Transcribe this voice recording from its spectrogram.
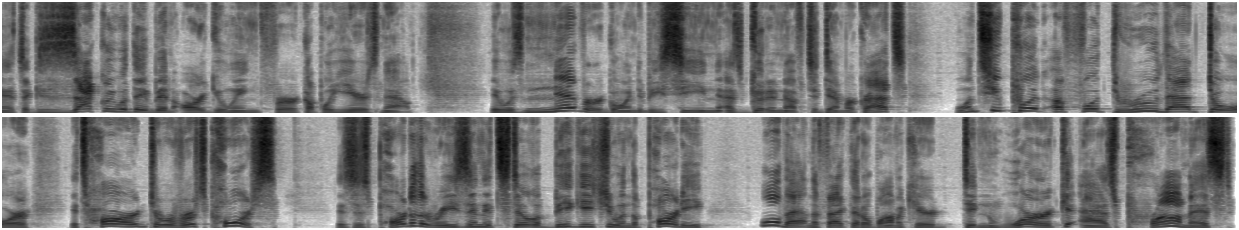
and it's exactly what they've been arguing for a couple years now. It was never going to be seen as good enough to Democrats. Once you put a foot through that door, it's hard to reverse course. This is part of the reason it's still a big issue in the party. Well, that and the fact that Obamacare didn't work as promised.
